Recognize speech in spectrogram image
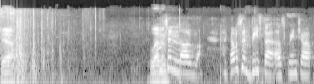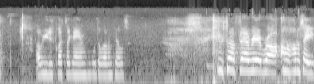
Yeah. I'm Eleven. sending, uh, I'm gonna send Beast that a screenshot of you just clutched the game with 11 kills. You stuff that red raw. Oh, I'm gonna say.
